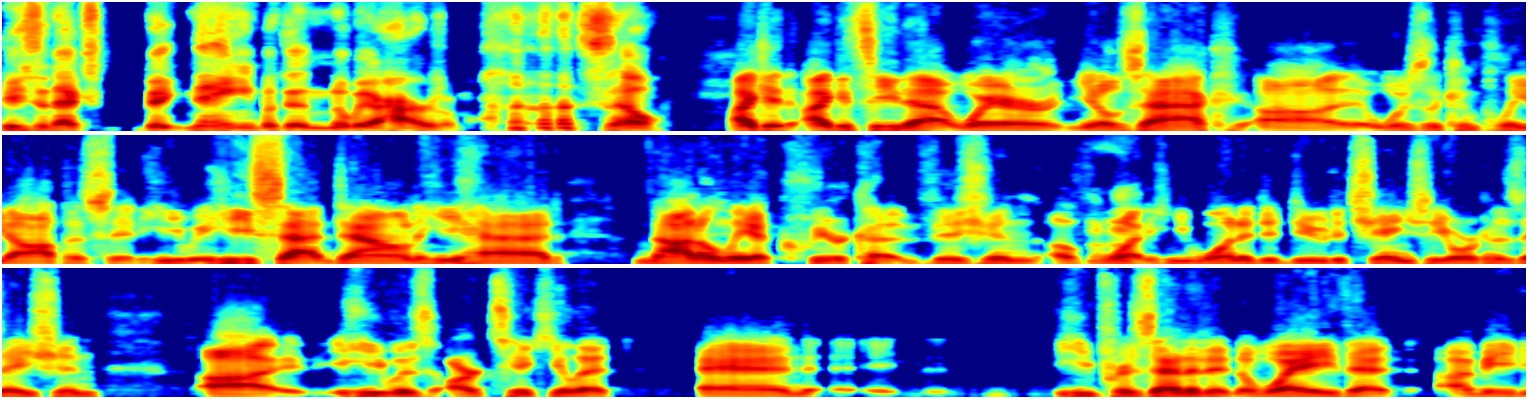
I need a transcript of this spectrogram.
he's the next big name, but then nobody hires him. so I could I could see that where you know Zac uh, was the complete opposite. He he sat down. He had not only a clear cut vision of Mhm. what he wanted to do to change the organization. Uh, he was articulate and he presented it in a way that I mean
